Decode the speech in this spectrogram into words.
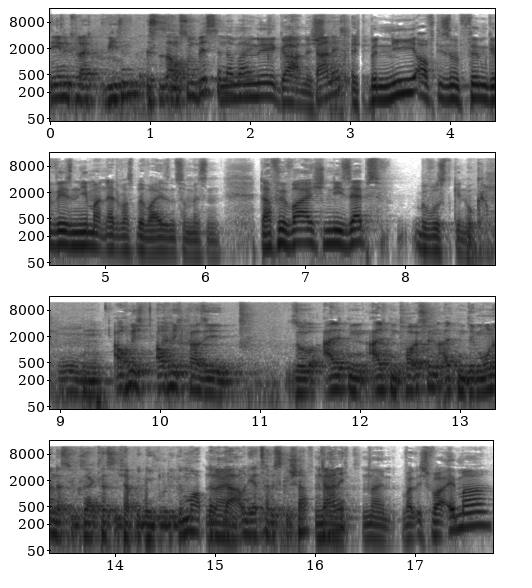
denen vielleicht bewiesen. Ist das auch so ein bisschen dabei? Nee, gar nicht. Gar nicht? Ich bin nie auf diesem Film gewesen, niemandem etwas beweisen zu müssen. Dafür war ich nie selbstbewusst genug. Auch nicht, auch nicht quasi so alten, alten Teufeln, alten Dämonen, dass du gesagt hast, ich habe irgendwie wurde gemobbt Nein. und jetzt habe ich es geschafft. Gar Nein, nicht. Nein, weil ich war immer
